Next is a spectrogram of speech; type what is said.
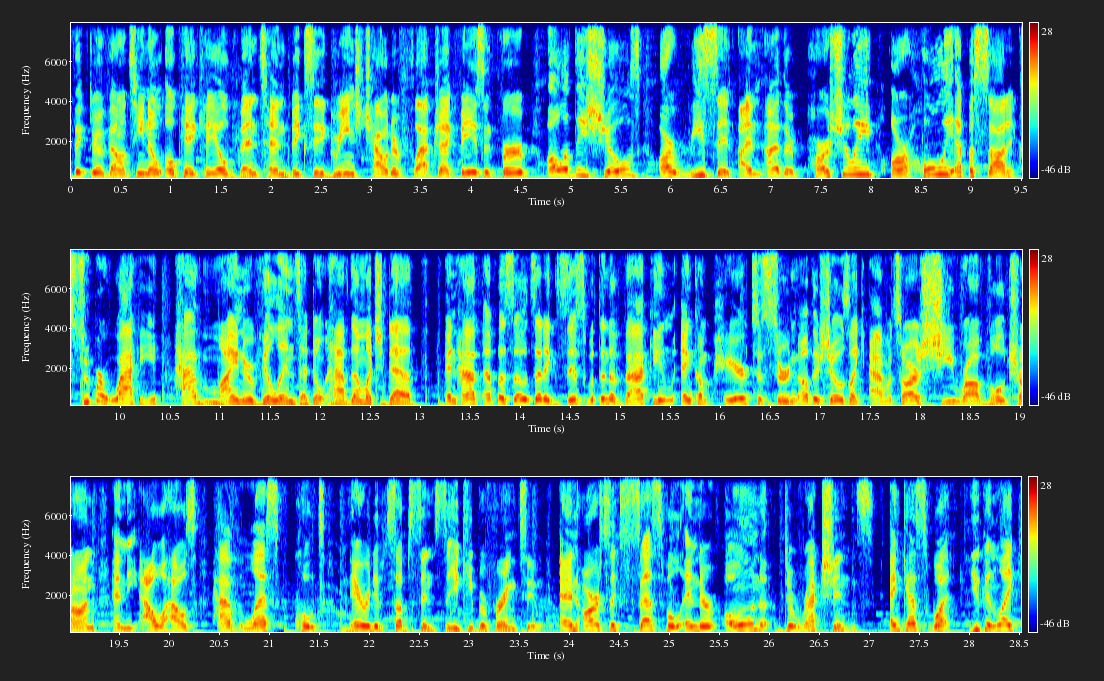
Victor and Valentino, OK K.O., Ben 10, Big City Greens, Chowder, Flapjack, Phineas and Ferb, all of these shows are recent and either partially or wholly episodic, super wacky, have minor villains that don't have that much depth, and have episodes that exist within a vacuum and compared to certain other shows like Avatar, She-Ra, Voltron, and The Owl House have less, quote, narrative substance that you keep referring to, and are successful in their own directions. And guess what? You can like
